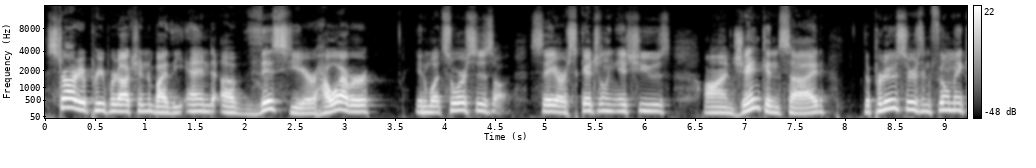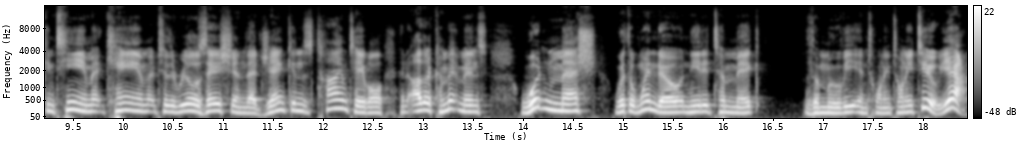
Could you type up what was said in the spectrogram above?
started pre production by the end of this year. However, in what sources say are scheduling issues on Jenkins' side, the producers and filmmaking team came to the realization that Jenkins' timetable and other commitments wouldn't mesh with the window needed to make the movie in 2022. Yeah.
